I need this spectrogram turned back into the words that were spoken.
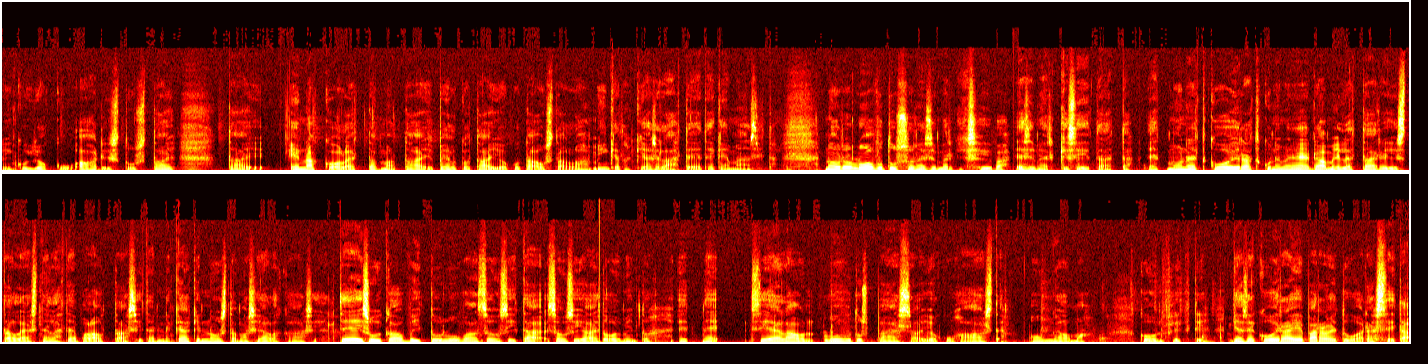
niin joku ahdistus tai, tai ennakko-olettama tai pelko tai joku taustalla, minkä takia se lähtee tekemään sitä. Noudon luovutus on esimerkiksi hyvä esimerkki siitä, että, että monet koirat, kun ne menee damille tai riistalle ja sitten ne lähtee palauttaa sitä, niin ne käykin nostamassa jalkaa siellä. Se ei suikaan vittuilu, vaan se on, sitä, sijaistoiminto, että ne siellä on luovutuspäässä on joku haaste, ongelma, konflikti ja se koira epäröi tuoda sitä,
